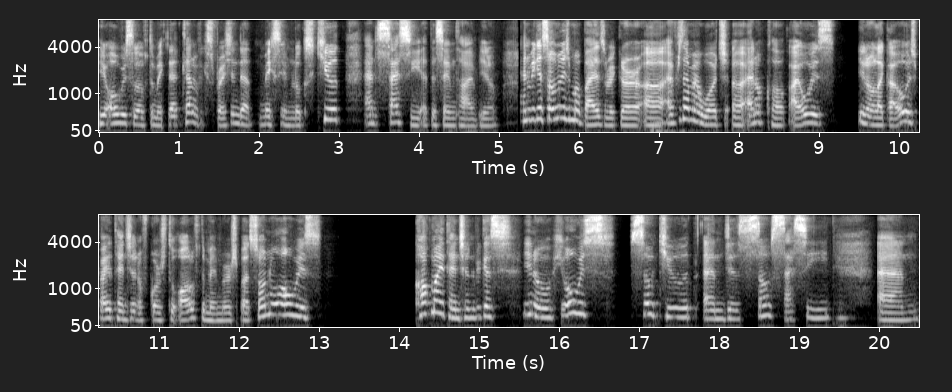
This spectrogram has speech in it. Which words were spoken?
He always loved to make that kind of expression that makes him looks cute and sassy at the same time, you know. And because Sunoo is my bias breaker, uh, every time I watch uh, EN-O'CLOCK, I always, you know, like I always pay attention, of course, to all of the members, but Sunoo always caught my attention because, you know, he always so cute and just so sassy and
